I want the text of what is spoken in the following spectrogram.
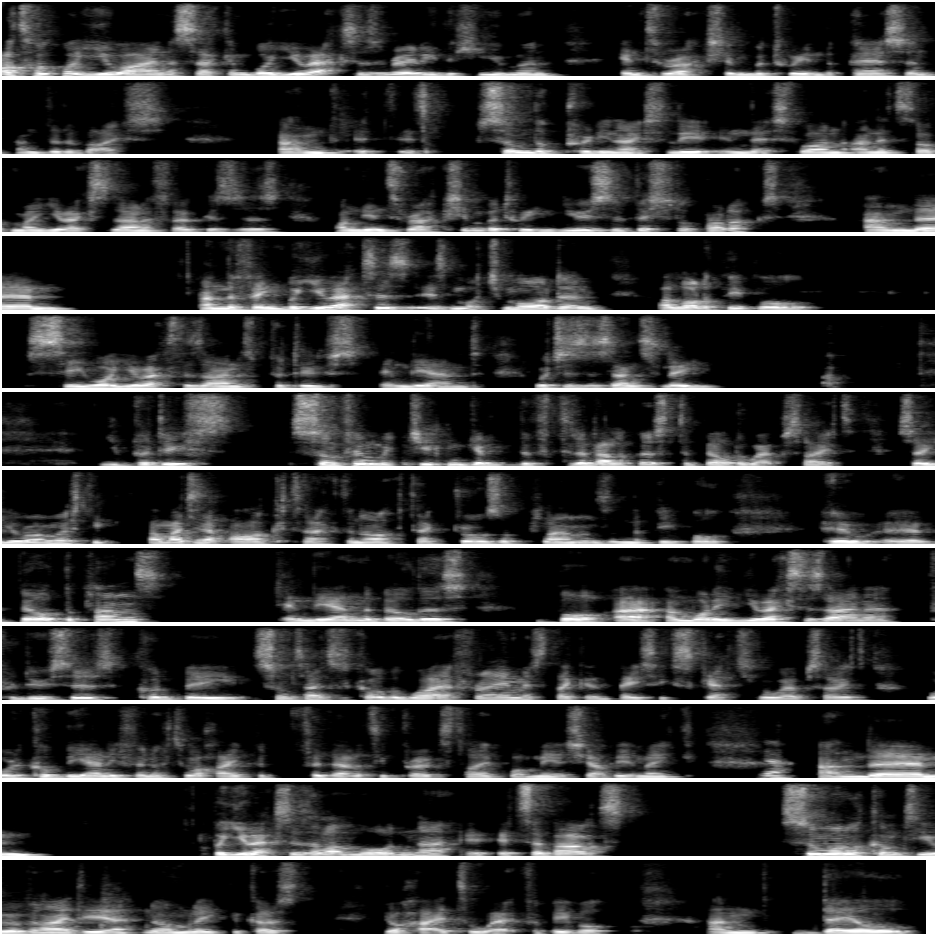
I'll talk about UI in a second, but UX is really the human interaction between the person and the device. And it, it's summed up pretty nicely in this one. And it's talking about UX designer focuses on the interaction between users of digital products and um, and the thing. But UX is, is much more than a lot of people see what UX designers produce in the end, which is essentially you produce something which you can give the, to developers to build a website. So you're almost, the, imagine an architect, an architect draws up plans and the people who uh, build the plans, in the end, the builders, but uh, and what a UX designer produces could be, sometimes it's called the wireframe, it's like a basic sketch of a website, or it could be anything up to a high fidelity prototype, what me and Shabia make. Yeah. And um, but UX is a lot more than that. It's about someone will come to you with an idea normally because you're hired to work for people and they'll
